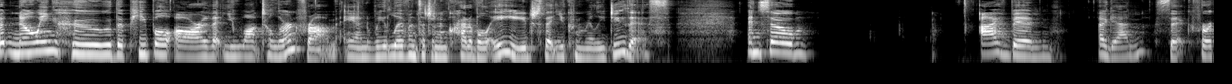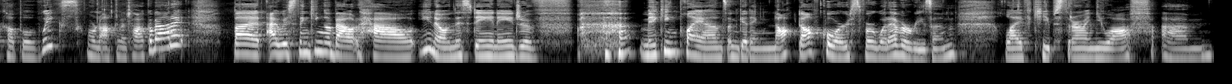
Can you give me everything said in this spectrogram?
but knowing who the people are that you want to learn from. And we live in such an incredible age that you can really do this. And so I've been again sick for a couple of weeks. We're not going to talk about it, but I was thinking about how, you know, in this day and age of making plans and getting knocked off course for whatever reason, life keeps throwing you off. Um,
